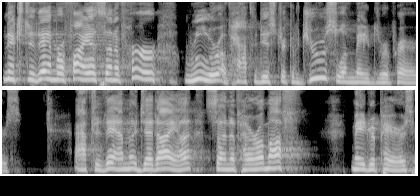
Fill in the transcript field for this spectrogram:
Next to them, Rephaiah, son of Hur, ruler of half the district of Jerusalem, made repairs. After them, Jedaiah, son of Haramath, made repairs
